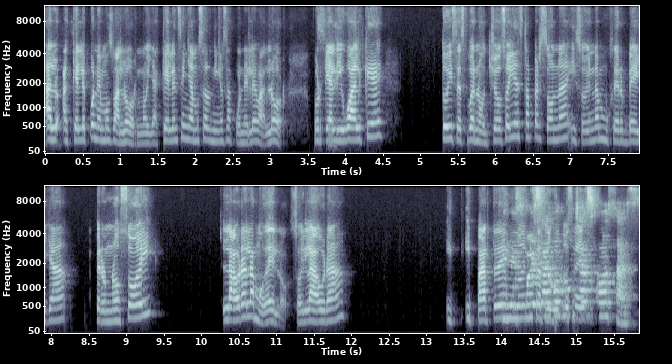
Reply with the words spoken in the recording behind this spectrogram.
a, lo- a qué le ponemos valor, ¿no? Y a qué le enseñamos a los niños a ponerle valor, porque Sí. al igual que tú dices, bueno, yo soy esta persona y soy una mujer bella, pero no soy Laura la modelo, soy Laura y, y parte de Y uno de mis después hago atributos muchas es... cosas.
